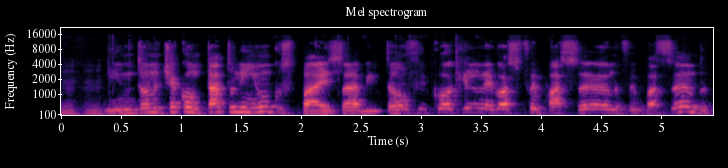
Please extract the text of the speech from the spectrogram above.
uhum. e então não tinha contato nenhum com os pais, sabe? Então ficou aquele negócio foi passando, foi passando,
